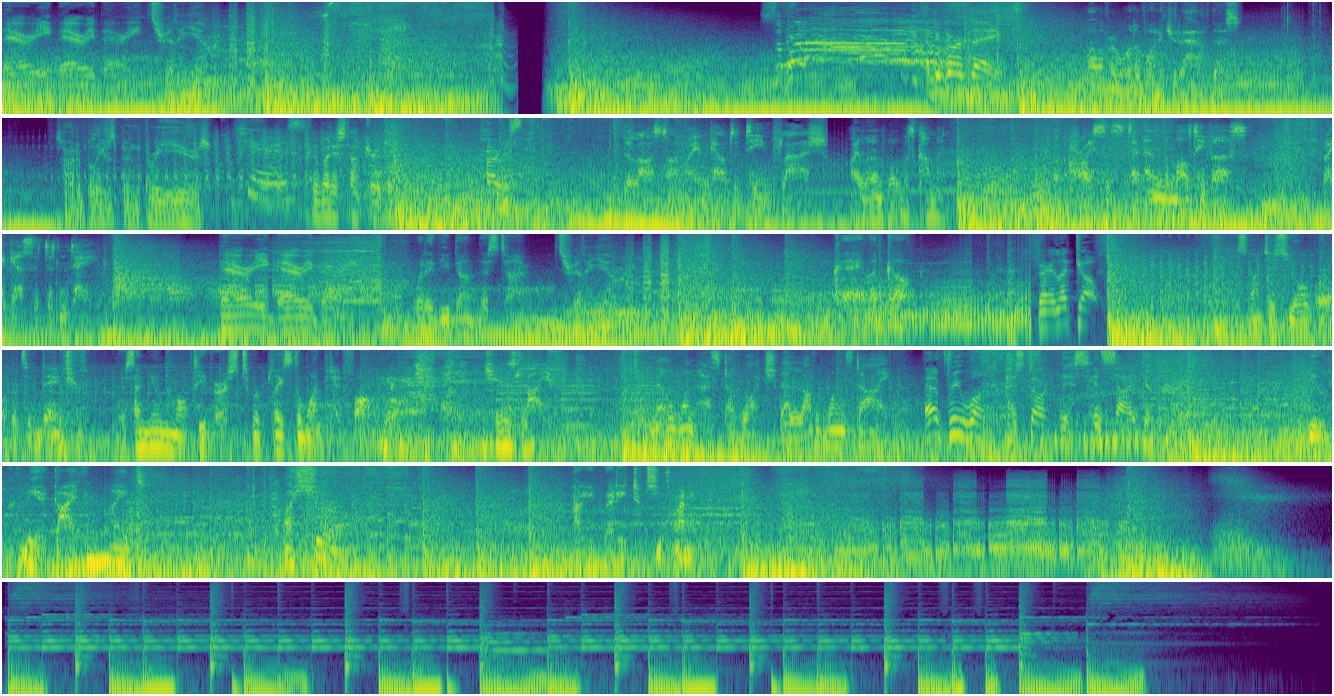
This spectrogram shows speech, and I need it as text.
Barry, Barry, Barry. It's really you. Surprise! Happy birthday! Oliver would have wanted you to have this. It's hard to believe it's been three years. Cheers. Everybody stop drinking. Harvest. The last time I encountered Team Flash, I learned what was coming. A crisis to end the multiverse. But I guess it didn't take. Barry, Barry, Barry. What have you done this time? It's really you. Okay, let go. Barry, let go. It's not just your world that's in danger. There's a new multiverse to replace the one that had fallen. Choose life. No one has to watch their loved ones die. Everyone has darkness inside them. You could be a guiding light. A hero. Are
